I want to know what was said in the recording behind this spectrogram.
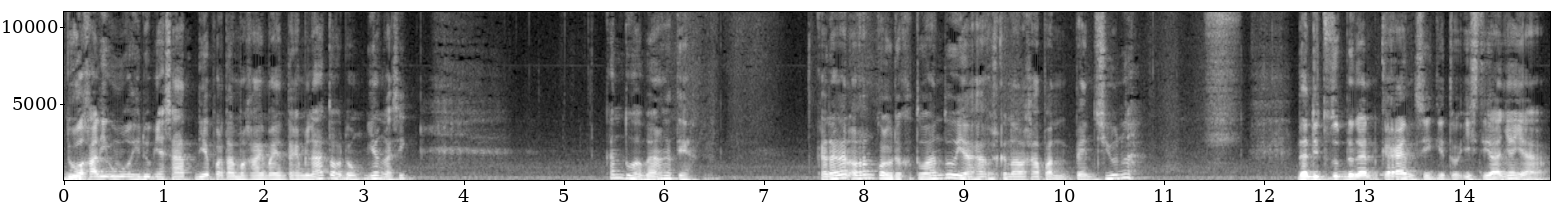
dua kali umur hidupnya saat dia pertama kali main Terminator dong ya nggak sih kan tua banget ya kadang kan orang kalau udah ketuaan tuh ya harus kenal kapan pensiun lah. Dan ditutup dengan keren sih gitu. Istilahnya ya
